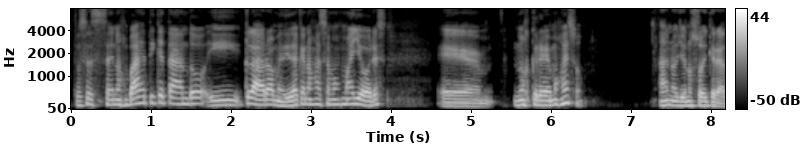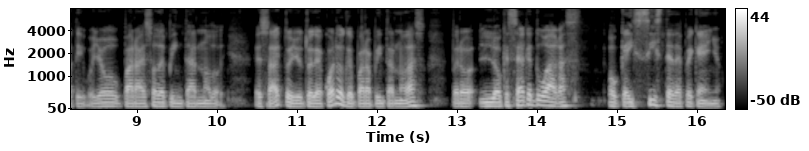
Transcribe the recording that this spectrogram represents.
Entonces se nos va etiquetando y claro, a medida que nos hacemos mayores, eh, nos creemos eso. Ah, no, yo no soy creativo, yo para eso de pintar no doy. Exacto, yo estoy de acuerdo que para pintar no das, pero lo que sea que tú hagas o que hiciste de pequeño,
